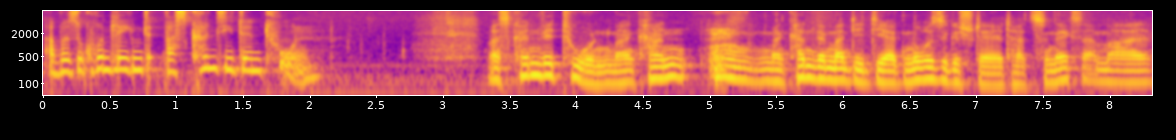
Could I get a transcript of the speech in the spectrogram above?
aber so grundlegend, was können Sie denn tun? Was können wir tun? Man kann, man kann, wenn man die Diagnose gestellt hat, zunächst einmal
